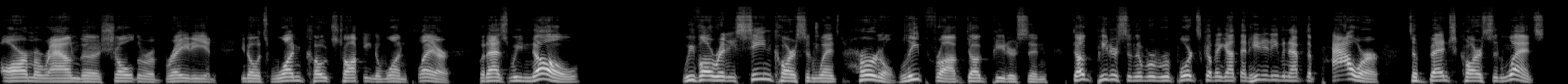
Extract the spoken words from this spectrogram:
arm around the shoulder of Brady, and you know it's one coach talking to one player. But as we know, we've already seen Carson Wentz hurdle, leapfrog Doug Pederson. Doug Pederson, there were reports coming out that he didn't even have the power to bench Carson Wentz.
